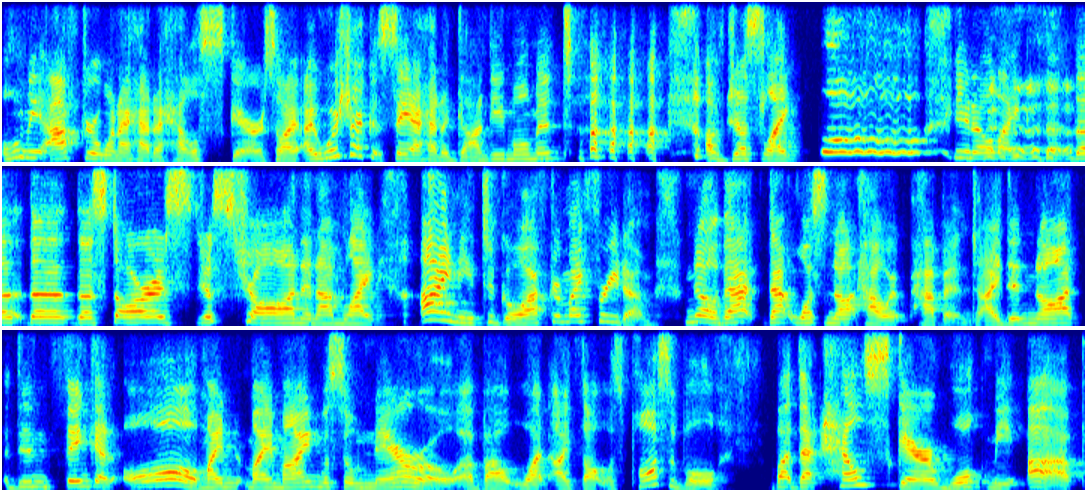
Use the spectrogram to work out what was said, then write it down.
only after when I had a health scare. So I, I wish I could say I had a Gandhi moment of just like, Whoa! you know, like the, the the the stars just shone, and I'm like, I need to go after my freedom. No, that that was not how it happened. I did not didn't think at all. My my mind was so narrow about what I thought was possible. But that health scare woke me up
